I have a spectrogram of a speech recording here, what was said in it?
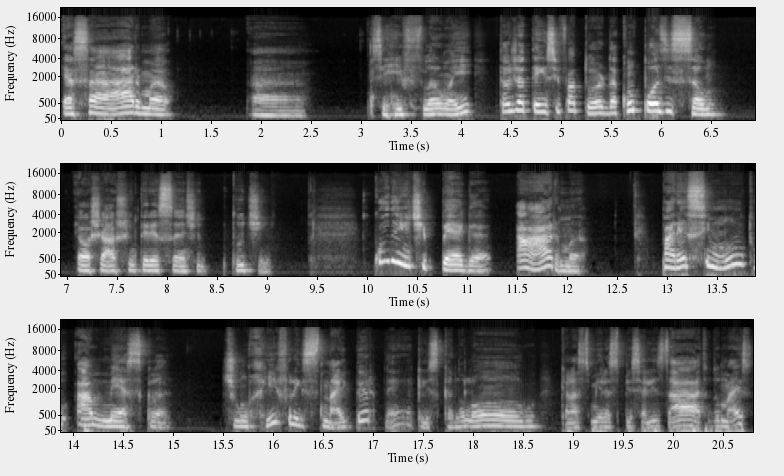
Essa arma, esse riflão aí, então já tem esse fator da composição, eu acho, interessante do Jim. Quando a gente pega a arma, parece muito a mescla de um rifle sniper, né? Aqueles cano longo, aquelas miras especializadas, tudo mais,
